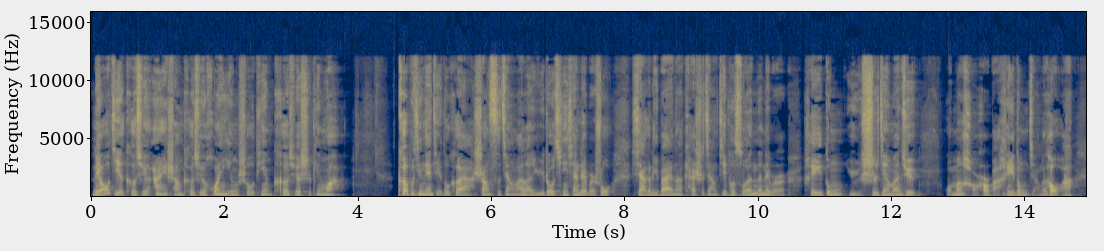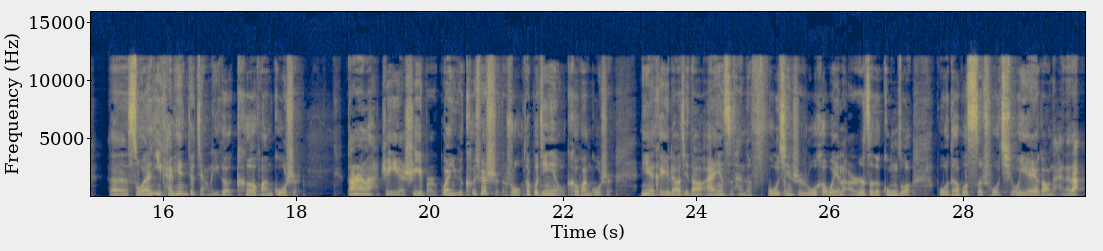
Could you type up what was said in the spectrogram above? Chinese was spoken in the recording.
了解科学，爱上科学，欢迎收听《科学史评话》科普经典解读课呀。上次讲完了《宇宙琴弦》这本书，下个礼拜呢开始讲吉普索恩的那本《黑洞与时间弯曲》。我们好好把黑洞讲个透啊！呃，索恩一开篇就讲了一个科幻故事，当然了，这也是一本关于科学史的书。它不仅有科幻故事，你也可以了解到爱因斯坦的父亲是如何为了儿子的工作不得不四处求爷爷告奶奶的。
